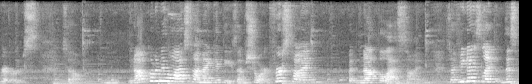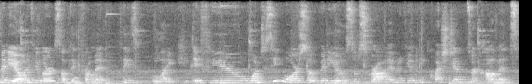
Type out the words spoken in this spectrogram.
rivers. So, not going to be the last time I get these, I'm sure. First time, but not the last time. So if you guys like this video and if you learned something from it, please like. If you want to see more soap videos, subscribe. And if you have any questions or comments,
